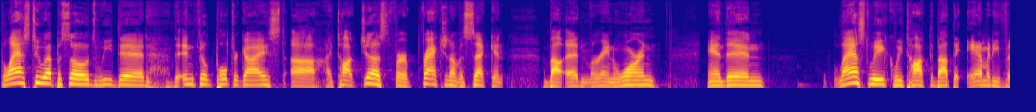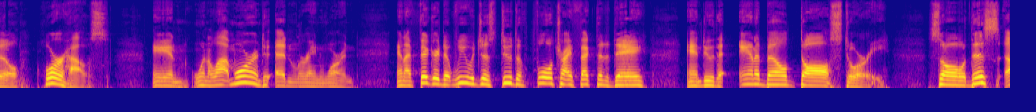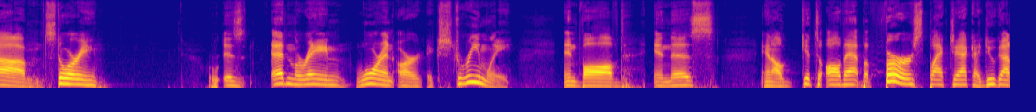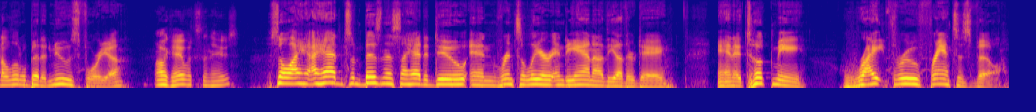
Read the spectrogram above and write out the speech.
the last two episodes we did the Enfield poltergeist. Uh, I talked just for a fraction of a second about Ed and Lorraine Warren, and then last week we talked about the Amityville horror house, and went a lot more into Ed and Lorraine Warren. And I figured that we would just do the full trifecta today and do the Annabelle doll story. So this um, story is Ed and Lorraine Warren are extremely involved in this, and I'll get to all that. But first, Blackjack, I do got a little bit of news for you. Okay, what's the news? So I, I had some business I had to do in Rensselaer, Indiana, the other day, and it took me right through Francesville.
